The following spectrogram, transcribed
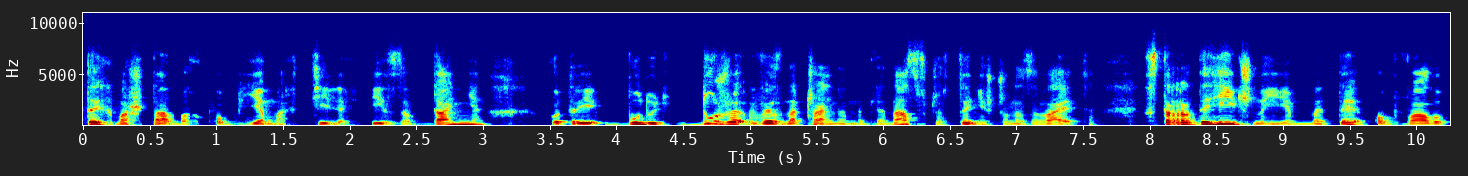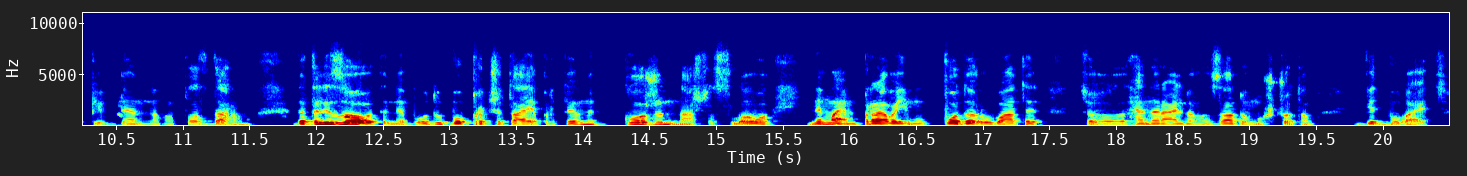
тих масштабах, об'ємах, цілях і завданнях, котрі будуть дуже визначальними для нас в частині, що називається стратегічної мети обвалу південного плацдарму. Деталізовувати не буду, бо прочитає противник кожен наше слово. Не маємо права йому подарувати цього генерального задуму, що там відбувається.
